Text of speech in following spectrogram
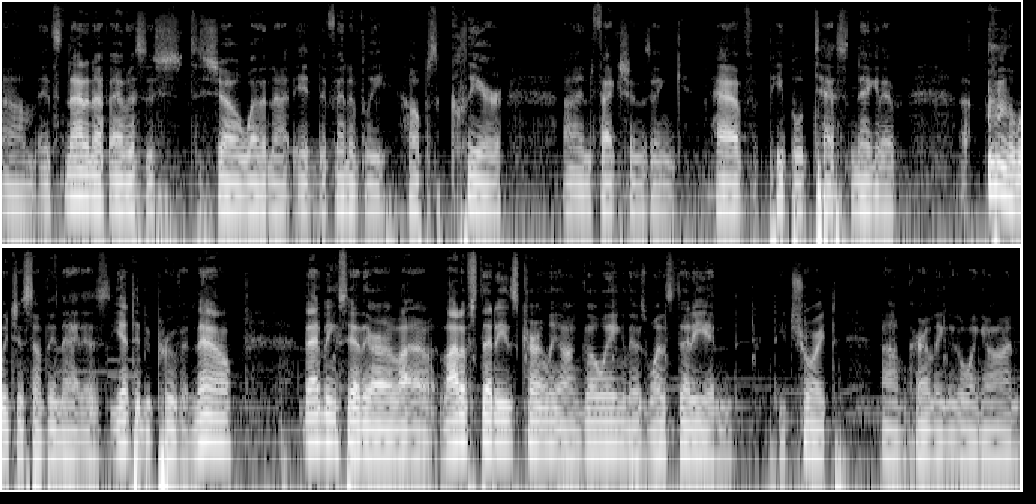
um, it's not enough evidence to, sh- to, show whether or not it definitively helps clear uh, infections and have people test negative, which is something that is yet to be proven. Now, that being said, there are a lot, of, a lot of studies currently ongoing. There's one study in Detroit um, currently going on.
